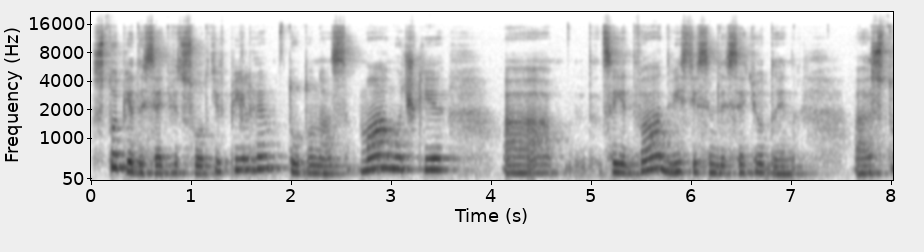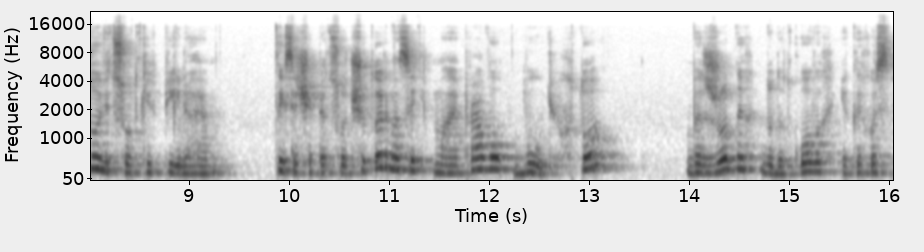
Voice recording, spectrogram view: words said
150% пільги. Тут у нас мамочки, це є 2,271. 100% пільги 1514 має право будь-хто без жодних додаткових якихось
